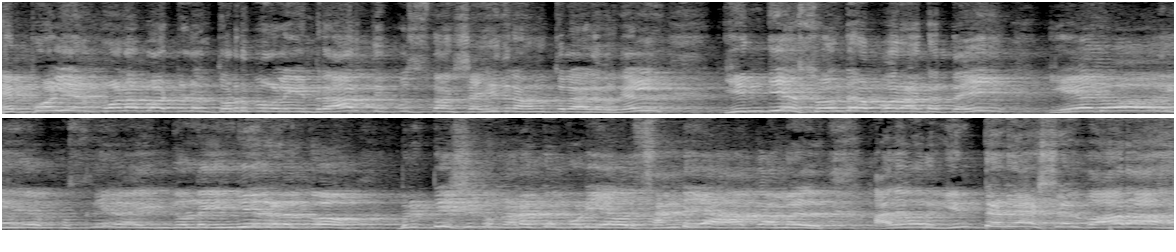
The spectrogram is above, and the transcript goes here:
நெப்போலியன் போனபாட்டுடன் தொடர்பு கொள்கின்றார் திப்பு சுல்தான் ஷஹீத் ரஹமத்துல்லா அவர்கள். இந்திய சுதந்திர போராட்டத்தை ஏதோ முஸ்லீம் இங்குள்ள இந்தியர்களுக்கும் பிரிட்டிஷுக்கும் நடக்கக்கூடிய ஒரு சண்டையாக ஆக்காமல் அதை ஒரு இன்டர்நேஷனல் வாராக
